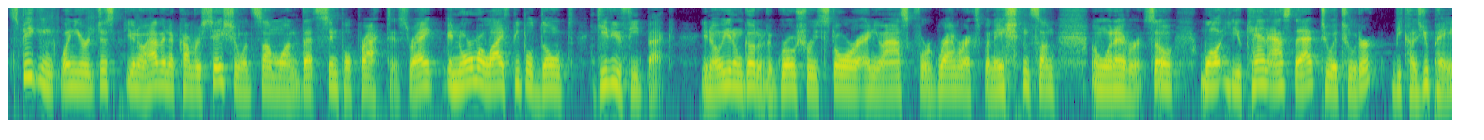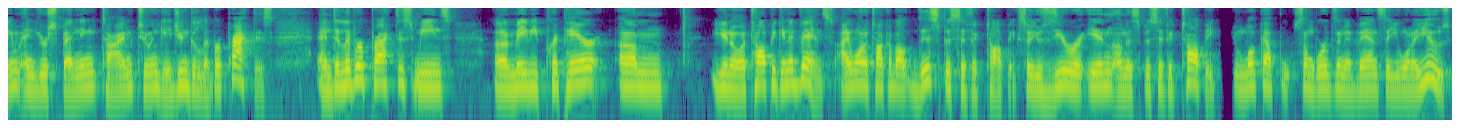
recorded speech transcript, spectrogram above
Speaking when you're just, you know, having a conversation with someone, that's simple practice, right? In normal life, people don't give you feedback. You know, you don't go to the grocery store and you ask for grammar explanations on, on whatever. So, while you can ask that to a tutor because you pay him and you're spending time to engage in deliberate practice. And deliberate practice means uh, maybe prepare, um, you know, a topic in advance. I want to talk about this specific topic. So you zero in on a specific topic. You look up some words in advance that you want to use.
